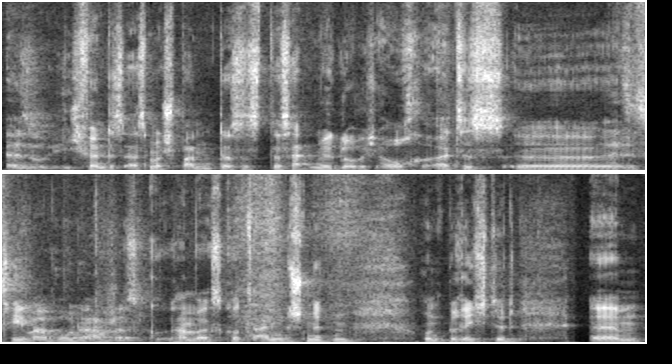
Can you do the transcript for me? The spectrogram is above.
Also ich fand es erstmal spannend. Das, ist, das hatten wir, glaube ich, auch, als es äh, als Thema wurde, haben wir, es, haben wir es kurz angeschnitten und berichtet. Ähm,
